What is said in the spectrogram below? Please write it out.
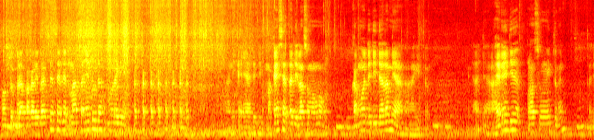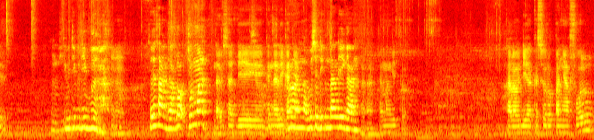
waktu berapa kali baca, saya lihat matanya tuh udah mulai gini, tek tek tek tek tek tek tek. Ini kayaknya ada di. Makanya saya tadi langsung ngomong, kamu ada di dalam ya, nah gitu. Nggak ada. Akhirnya dia langsung itu kan, tadi. Hmm, Tiba-tiba. Mm-mm. Saya sadar kok, cuman Nggak bisa dikendalikan ya. ah, nggak bisa dikendalikan. Nah, emang gitu. Kalau dia kesurupannya full,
